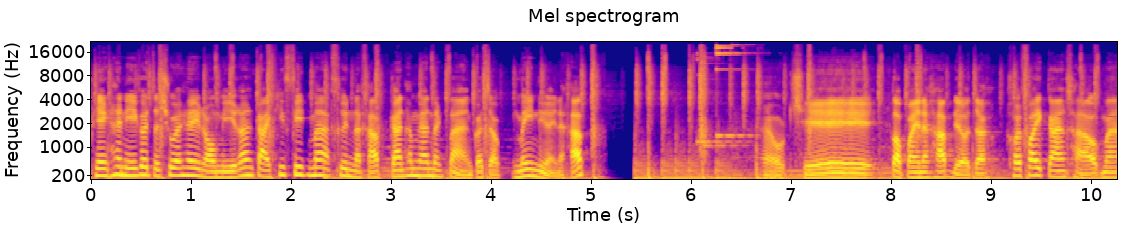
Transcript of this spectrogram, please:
เพียงแค่นี้ก็จะช่วยให้เรามีร่างกายที่ฟิตมากขึ้นนะครับการทำงานต่างๆ ก็จะไม่เหนื่อยนะครับ อ่าโอเค ต่อไปนะครับ เดี๋ยวเราจะค่อยๆกางขาออกมา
